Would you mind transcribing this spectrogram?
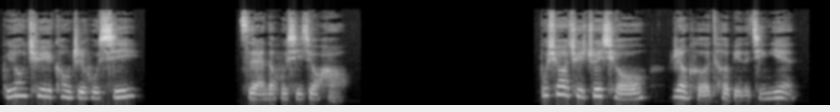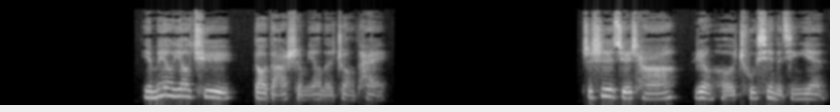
不用去控制呼吸，自然的呼吸就好。不需要去追求任何特别的经验，也没有要去到达什么样的状态，只是觉察任何出现的经验。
